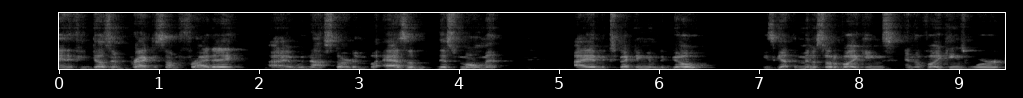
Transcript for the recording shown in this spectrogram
And if he doesn't practice on Friday, I would not start him. But as of this moment, I am expecting him to go. He's got the Minnesota Vikings, and the Vikings were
